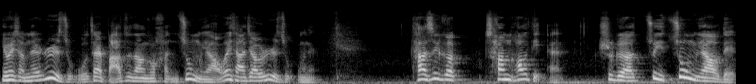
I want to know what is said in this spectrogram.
因为什么呢？日主在八字当中很重要。为啥叫日主呢？它是个参考点。是个最重要的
